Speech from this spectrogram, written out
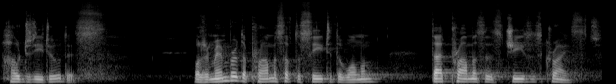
How did he do this? Well, remember the promise of the seed to the woman? That promise is Jesus Christ,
